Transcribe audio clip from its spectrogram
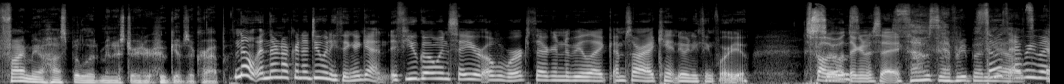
Find me a hospital administrator who gives a crap. No, and they're not going to do anything. Again, if you go and say you're overworked, they're going to be like, "I'm sorry, I can't do anything for you." It's probably what they're going to say. So's everybody So's else. everybody.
